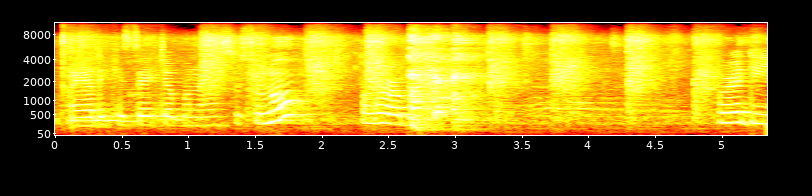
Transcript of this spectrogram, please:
এয়া দেখিছে এতিয়া বনাই আছোঁ। চুনু। হ'ব ৰ'বা। ৰেডি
